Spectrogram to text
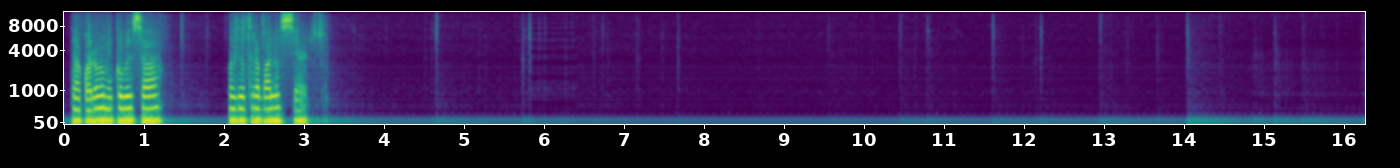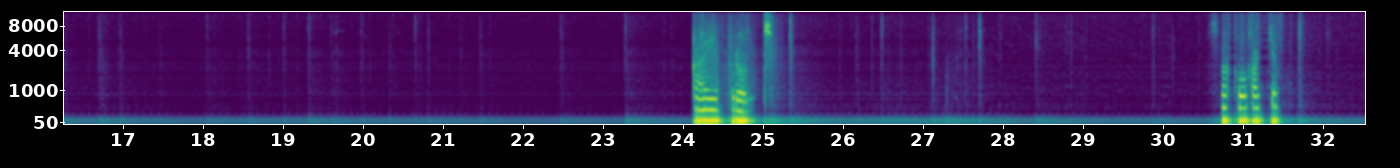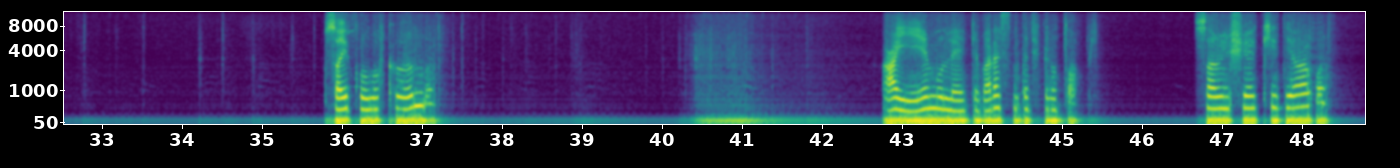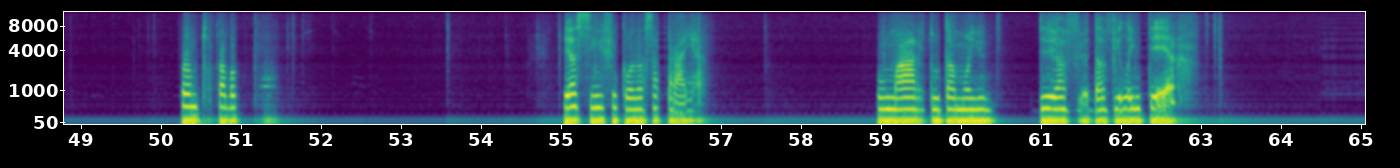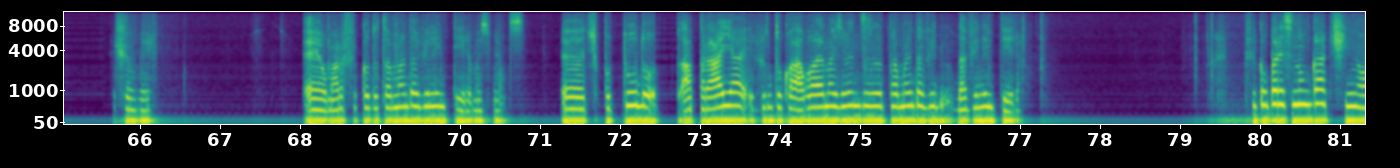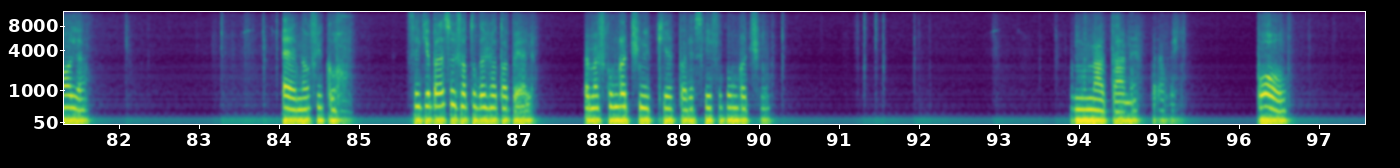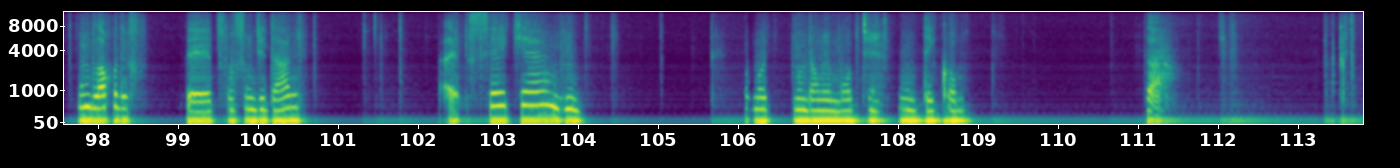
Tá, agora vamos começar a fazer o trabalho certo. Encher aqui de água. Pronto, acabou. E assim ficou nossa praia. O mar do tamanho de, da vila inteira. Deixa eu ver. É, o mar ficou do tamanho da vila inteira, mais ou menos. É, tipo, tudo, a praia junto com a água é mais ou menos do tamanho da vila, da vila inteira. Ficou parecendo um gatinho, olha. É, não ficou. Esse aqui parece o J da JBL. É mais com um gatinho aqui, parece que ficou um gatinho. Vamos nadar, né? Pra ver. Pô, um bloco de, de profundidade. Sei que é... Hum. Vamos mandar um emote, não tem como. Tá.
